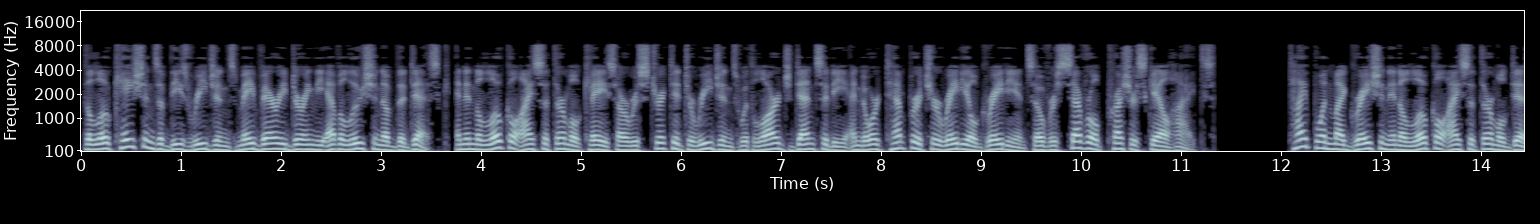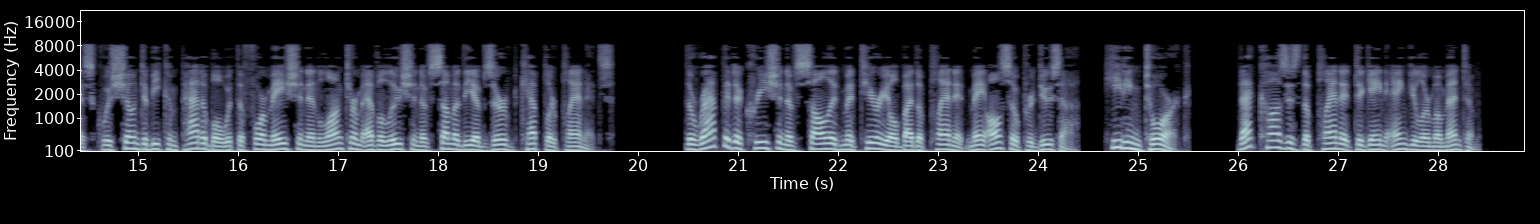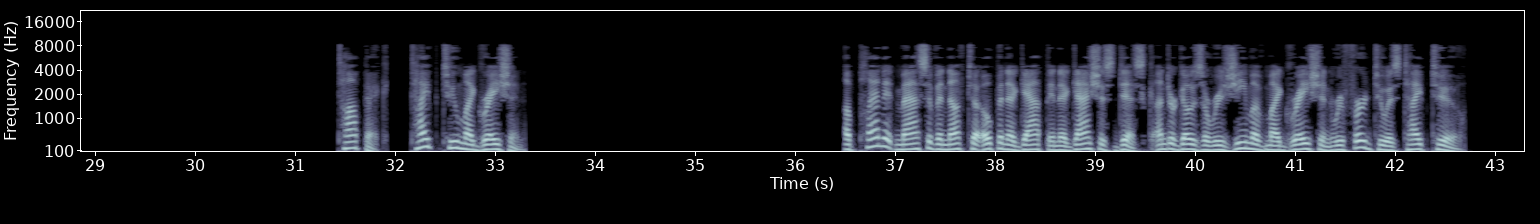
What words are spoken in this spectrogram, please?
The locations of these regions may vary during the evolution of the disk, and in the local isothermal case are restricted to regions with large density and or temperature radial gradients over several pressure scale heights. Type 1 migration in a local isothermal disk was shown to be compatible with the formation and long-term evolution of some of the observed Kepler planets. The rapid accretion of solid material by the planet may also produce a «heating torque» that causes the planet to gain angular momentum. Type 2 migration A planet massive enough to open a gap in a gaseous disk undergoes a regime of migration referred to as type 2.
